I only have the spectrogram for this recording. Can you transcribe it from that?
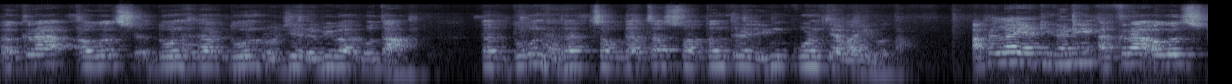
अकरा ऑगस्ट दोन हजार दोन रोजी रविवार होता तर दोन हजार चौदाचा स्वातंत्र्य दिन कोणत्या वारी होता? आपल्याला या ठिकाणी अकरा ऑगस्ट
